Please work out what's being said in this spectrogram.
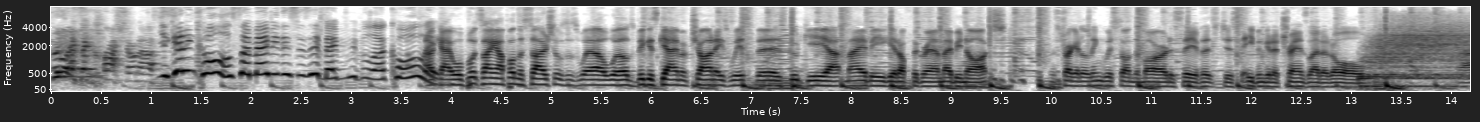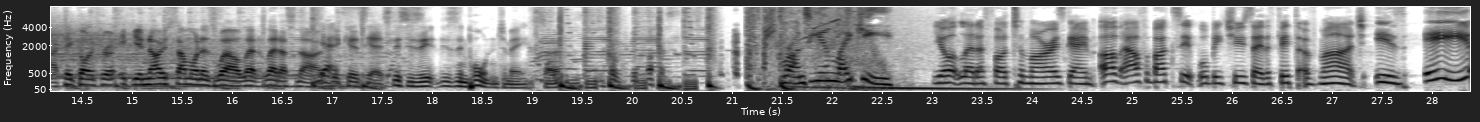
Who has a crush on us? You're getting calls, so maybe this is it. Maybe people are calling. Okay, we'll put something up on the socials as well. World's biggest game of Chinese whispers. Good gear. Maybe get off the ground, maybe not. Let's try to get a linguist on tomorrow to see if it's just even going to translate at all. Uh, keep going through it. If you know someone as well, let, let us know Yes. because yes, this is. This is important to me. So Bronte and Lakey. Your letter for tomorrow's game of Alpha Bucks, it will be Tuesday, the 5th of March, is E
